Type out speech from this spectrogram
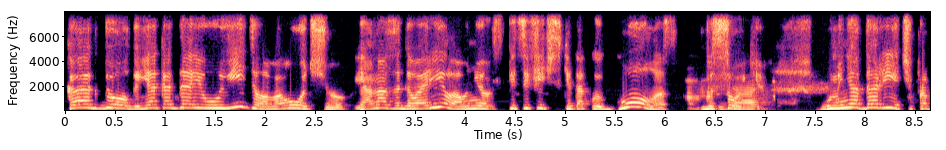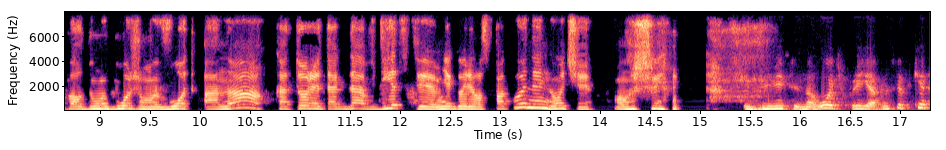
как долго. Я когда ее увидела воочию, и она заговорила, у нее специфический такой голос высокий, да. у меня до речи пропал. Думаю, боже мой, вот она, которая тогда в детстве мне говорила «спокойной ночи, малыши». Удивительно, очень приятно. Все-таки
